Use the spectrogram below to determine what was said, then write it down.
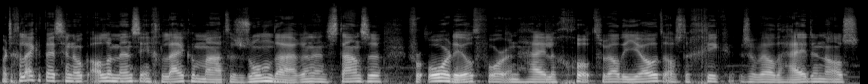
Maar tegelijkertijd zijn ook alle mensen in gelijke mate zondaren en staan ze veroordeeld voor een heilig God. Zowel de Jood als de Griek, zowel de heiden als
